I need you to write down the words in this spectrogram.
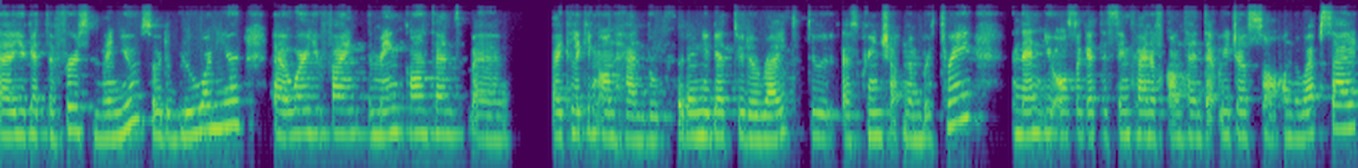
uh, you get the first menu, so the blue one here, uh, where you find the main content uh, by clicking on handbook. So then you get to the right to a screenshot number three, and then you also get the same kind of content that we just saw on the website.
